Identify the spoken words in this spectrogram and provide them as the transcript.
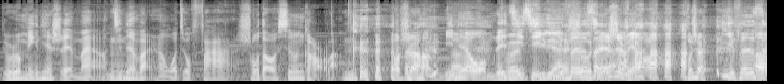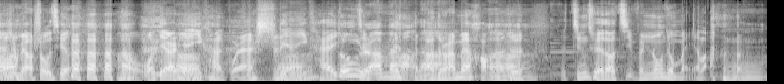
比如说明天十点卖啊，今天晚上我就发收到新闻稿了，老师啊，明天我们这机器一分三十秒，不是 一分三十秒售罄，我第二天一看，果然十点一开都是安排好的啊，都是安排好的，就精确到几分钟就没了。嗯，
